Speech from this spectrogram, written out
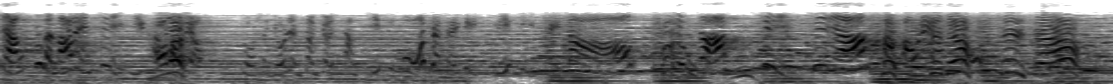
枪就在哪里？去，你看好了。若是有人敢叫枪袭击我家宅地，立即开刀。兄长，起枪，看好了。起枪，起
